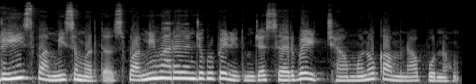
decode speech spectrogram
श्री स्वामी समर्थ. स्वामी महाराजांच्या कृपेने तुमच्या सर्व इच्छा मनोकामना पूर्ण हो.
